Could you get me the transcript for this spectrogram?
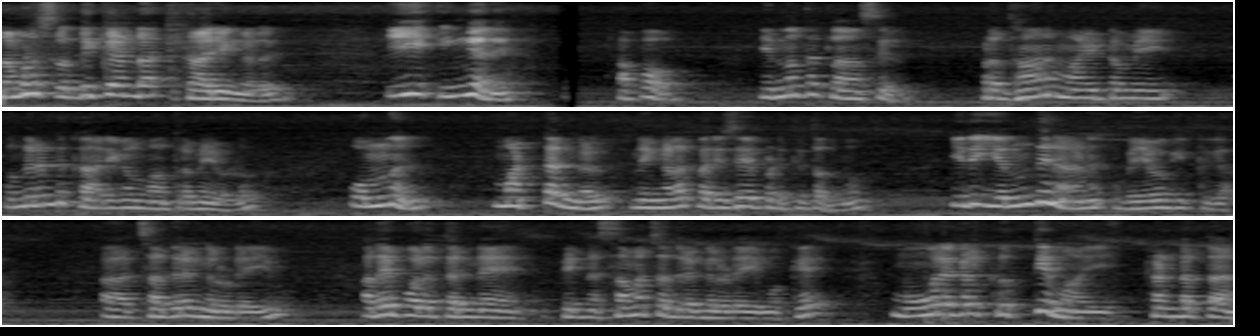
നമ്മൾ ശ്രദ്ധിക്കേണ്ട കാര്യങ്ങൾ ഈ ഇങ്ങനെ അപ്പോൾ ഇന്നത്തെ ക്ലാസ്സിൽ പ്രധാനമായിട്ടും ഈ ഒന്ന് രണ്ട് കാര്യങ്ങൾ മാത്രമേ ഉള്ളൂ. ഒന്ന് മട്ടങ്ങൾ നിങ്ങളെ പരിചയപ്പെടുത്തി തന്നു. ഇത് എന്തിനാണ് ഉപയോഗിക്കുക? ചതുരങ്ങളുടെയും അതേപോലെ തന്നെ പിന്നെ സമചതുരങ്ങളുടെയും ഒക്കെ മൂലകൾ കൃത്യമായി കണ്ടെത്താൻ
